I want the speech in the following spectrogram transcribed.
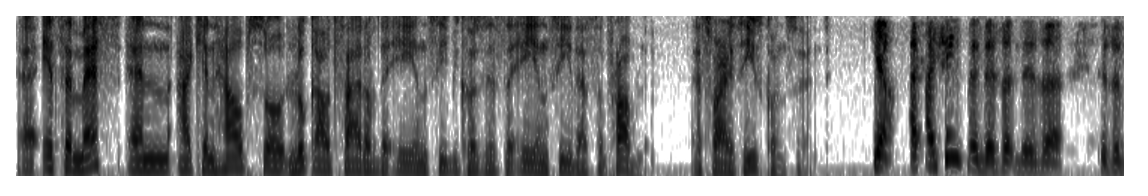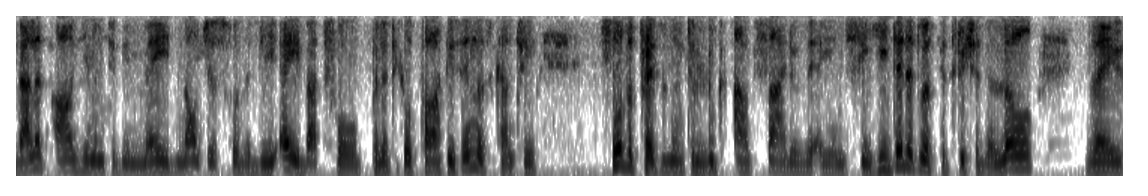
uh, it's a mess and I can help, so look outside of the ANC because it's the ANC that's the problem as far as he's concerned. Yeah, I, I think that there's a there's a there's a valid argument to be made not just for the DA but for political parties in this country for the president to look outside of the ANC. He did it with Patricia de Lille. They,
